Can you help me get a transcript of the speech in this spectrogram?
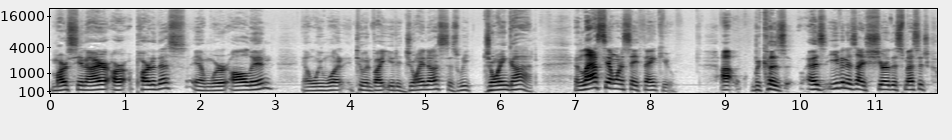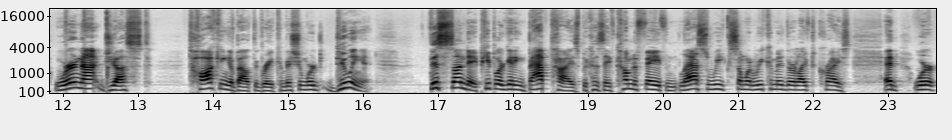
Marcy and I are, are part of this, and we're all in, and we want to invite you to join us as we join God. And lastly, I want to say thank you. Uh, because as even as I share this message, we're not just talking about the Great Commission, we're doing it. This Sunday, people are getting baptized because they've come to faith. And last week, someone recommitted their life to Christ. And we're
